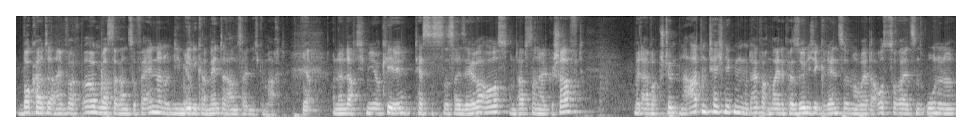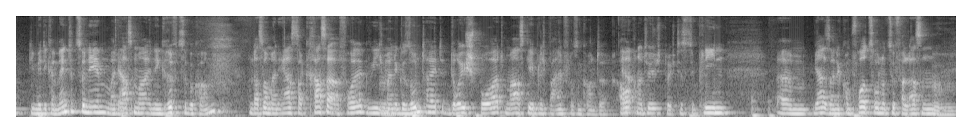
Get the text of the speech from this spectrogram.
Bock hatte, einfach irgendwas daran zu verändern und die ja. Medikamente haben es halt nicht gemacht. Ja. Und dann dachte ich mir, okay, testest du das halt selber aus und habe es dann halt geschafft mit einfach bestimmten Atemtechniken und einfach meine persönliche Grenze immer weiter auszureizen, ohne die Medikamente zu nehmen, mein ja. Asthma in den Griff zu bekommen. Und das war mein erster krasser Erfolg, wie ich mhm. meine Gesundheit durch Sport maßgeblich beeinflussen konnte. Auch ja. natürlich durch Disziplin, ähm, ja, seine Komfortzone zu verlassen. Mhm.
